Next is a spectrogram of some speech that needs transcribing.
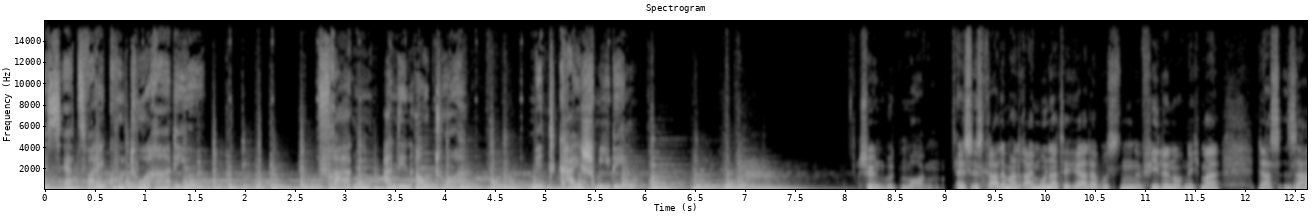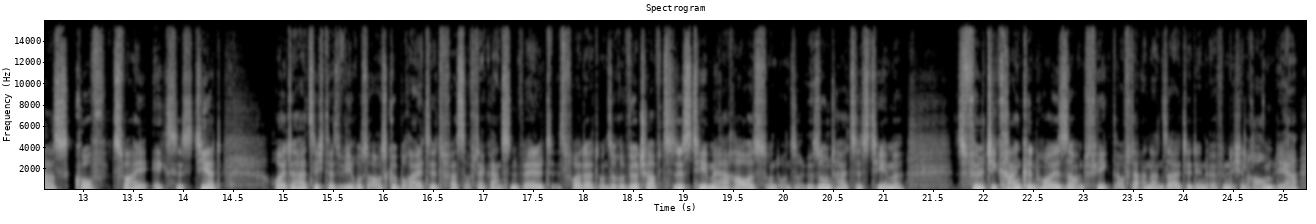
SR2 Kulturradio. Fragen an den Autor mit Kai Schmieding. Schönen guten Morgen. Es ist gerade mal drei Monate her, da wussten viele noch nicht mal, dass SARS-CoV-2 existiert. Heute hat sich das Virus ausgebreitet, fast auf der ganzen Welt. Es fordert unsere Wirtschaftssysteme heraus und unsere Gesundheitssysteme. Es füllt die Krankenhäuser und fegt auf der anderen Seite den öffentlichen Raum leer.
